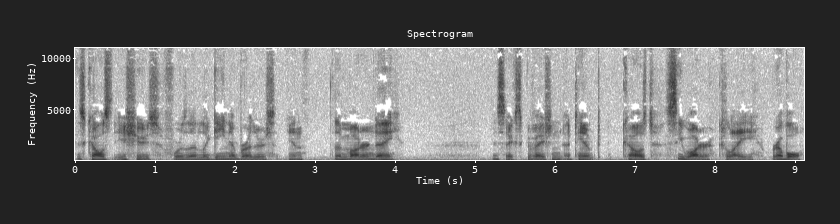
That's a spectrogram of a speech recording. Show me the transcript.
has caused issues for the Lagina brothers in the modern day. This excavation attempt caused seawater, clay, rubble,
